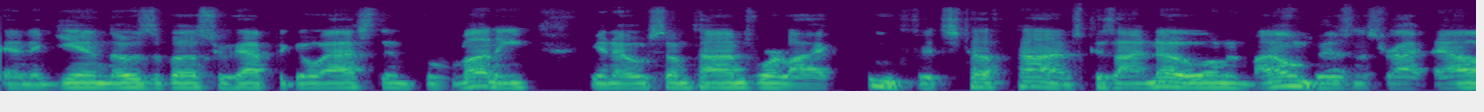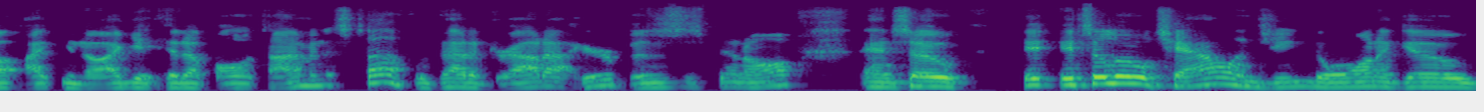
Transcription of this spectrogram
and again those of us who have to go ask them for money you know sometimes we're like oof it's tough times. Because i know owning my own business right now i you know i get hit up all the time and it's tough. We've had a drought out here business has been off. And so it, it's a little challenging to want to go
